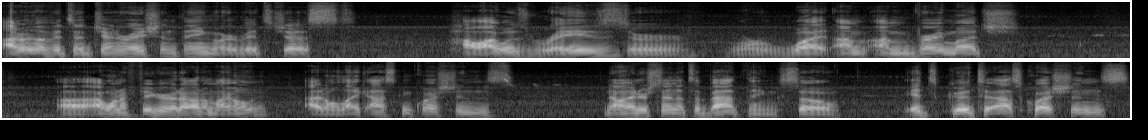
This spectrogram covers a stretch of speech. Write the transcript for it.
I don't know if it's a generation thing or if it's just how I was raised or or what. I'm I'm very much uh, I want to figure it out on my own. I don't like asking questions. Now I understand that's a bad thing. So it's good to ask questions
